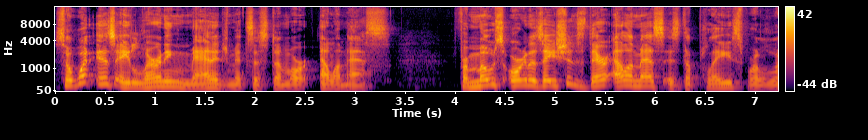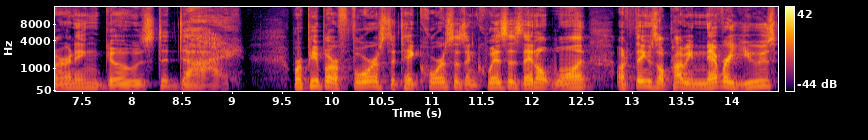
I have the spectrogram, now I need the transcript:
So, what is a learning management system or LMS? For most organizations, their LMS is the place where learning goes to die, where people are forced to take courses and quizzes they don't want or things they'll probably never use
